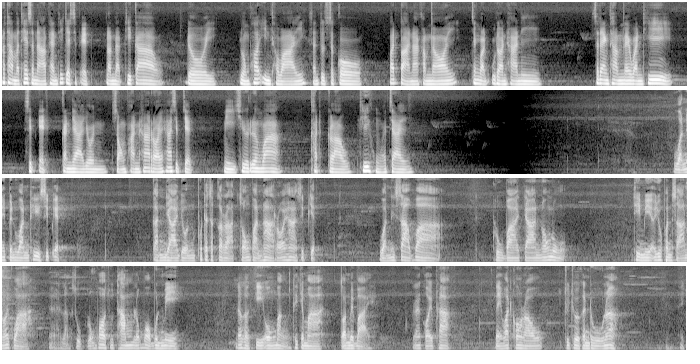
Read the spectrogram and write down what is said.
พระธรรมเทศนาแผ่นที่ 71 ลำดับที่ 9 โดยหลวงพ่ออินถวาย สันตุสโก วัดป่านาคำน้อย จังหวัดอุดรธานี แสดงธรรมในวันที่ 11 กันยายน 2557 มีชื่อเรื่องว่า ขัดเกลาที่หัวใจ วันนี้เป็นวันที่ 11 กันยายนพุทธศักราช 2557 วันนี้ทราบว่าครูบาอาจารย์น้องนุ่ง ที่มีอายุพรรษาน้อยกว่า หลังสุหลวงพ่อสุธรรมหลวงพ่อบุญมี แล้วก็กี่องค์บ้างที่จะมาตอนบ่ายๆนั้นขอให้พระในวัดของเราช่วยๆกันดูนะ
